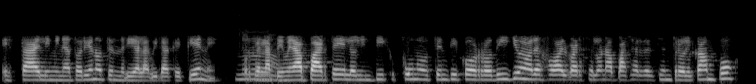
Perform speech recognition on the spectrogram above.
esta eliminatoria no tendría la vida que tiene. porque en la primera parte el Olympique fue un auténtico rodillo, no dejaba al Barcelona pasar del centro del campo,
